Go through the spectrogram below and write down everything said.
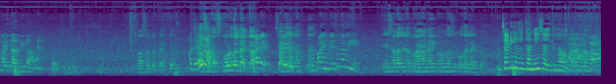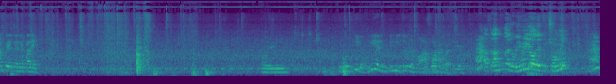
ਮਾਈ ਦਾਦੀ ਦਾ। ਆ ਸਾਡਾ ਡੈਕ ਆ ਜਾਏਗਾ? ਸਾਡਾ ਸਕੋਰ ਦਾ ਡੈਕ ਆ। ਅਰੇ ਸਾਡੇ ਸਾਡੇ ਜਿਹੜਾ ਹੈਂ? ਭਾਈ ਨੂੰ ਇਹ ਤਾਂ ਦਈਏ? ਇਹ ਸਾਡਾ ਜਿਹੜਾ ਪੁਰਾਣਾ ਡਾਈਪਰ ਹੁੰਦਾ ਸੀ ਉਹਦਾ ਡੈਕ ਜਿਹੜੀਆਂ ਚੀਜ਼ਾਂ ਨਹੀਂ ਚਾਹੀਦੀਆਂ ਉਹ ਕੱਢ ਹਾਂ ਦੋ। ਹਾਂ ਦੇ ਦੇਣੇ ਪਰੇ। ਗੋਤੀ ਰਹੀ ਹੈ ਕਿੰਨੀ ਬਾਹਰ ਬਾਹਰ ਆ ਕੰਧ ਤਾਂ ਜੁੜੀ ਹੋਈ ਆ ਉਹਦੇ ਪਿੱਛੋਂ ਵੀ। ਹੈ?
